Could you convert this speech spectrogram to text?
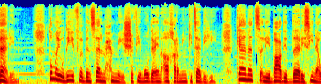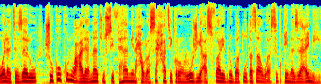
بال. ثم يضيف بن سالم حميش في موضع آخر من كتابه. كانت لبعض الدارسين ولا تزال شكوك وعلامات استفهام حول صحة كرونولوجيا أسفار ابن بطوطة وصدق مزاعمه.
